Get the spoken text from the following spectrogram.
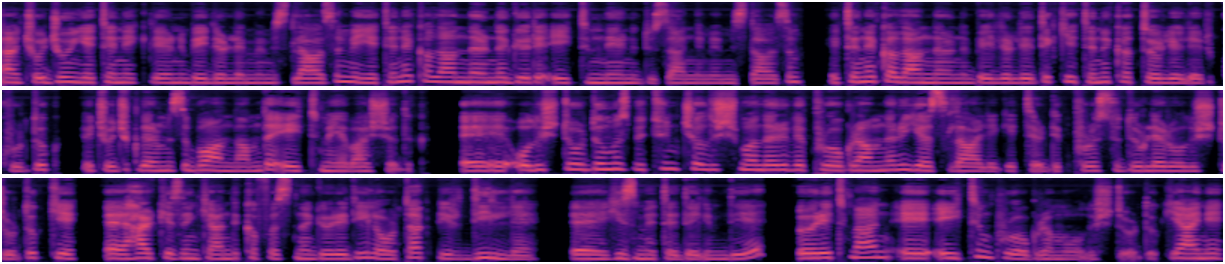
Yani çocuğun yeteneklerini belirlememiz lazım ve yetenek alanlarına göre eğitimlerini düzenlememiz lazım. Yetenek alanlarını belirledik, yetenek atölyeleri kurduk ve çocuklarımızı bu anlamda eğitmeye başladık. Ee, oluşturduğumuz bütün çalışmaları ve programları yazılı hale getirdik. Prosedürler oluşturduk ki e, herkesin kendi kafasına göre değil ortak bir dille e, hizmet edelim diye. Öğretmen e, eğitim programı oluşturduk. Yani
